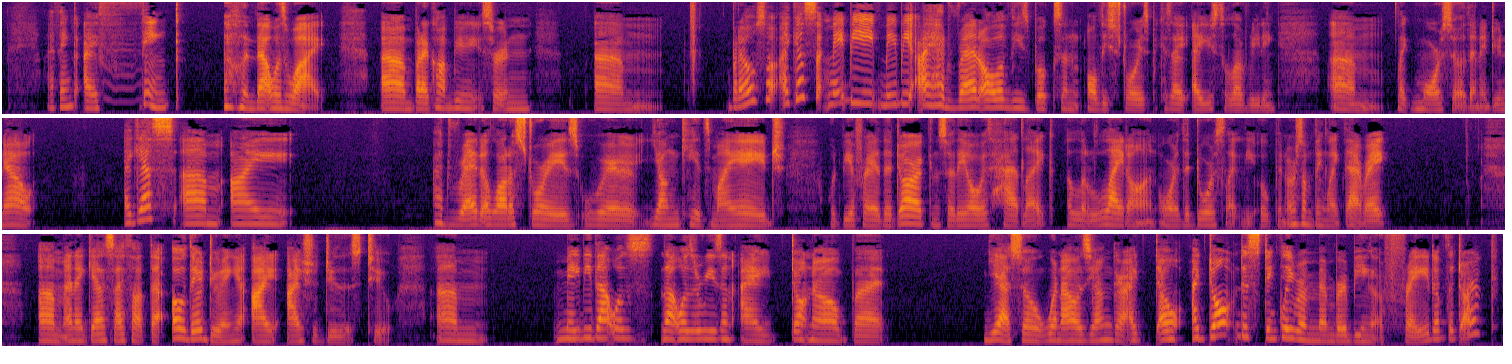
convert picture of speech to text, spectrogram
I think I think that was why. Um, but I can't be certain. Um, but I also I guess maybe maybe I had read all of these books and all these stories because I, I used to love reading, um, like more so than I do now. I guess um I had read a lot of stories where young kids my age would be afraid of the dark and so they always had like a little light on or the door slightly open or something like that, right? Um, and I guess I thought that oh they're doing it, I I should do this too. Um, maybe that was that was a reason. I don't know but yeah so when i was younger i don't i don't distinctly remember being afraid of the dark.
